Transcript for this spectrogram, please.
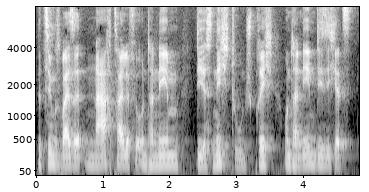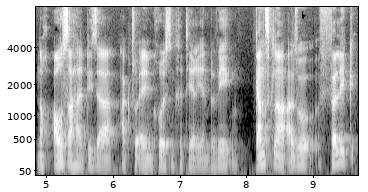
beziehungsweise Nachteile für Unternehmen, die es nicht tun, sprich Unternehmen, die sich jetzt noch außerhalb dieser aktuellen Größenkriterien bewegen? Ganz klar, also völlig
